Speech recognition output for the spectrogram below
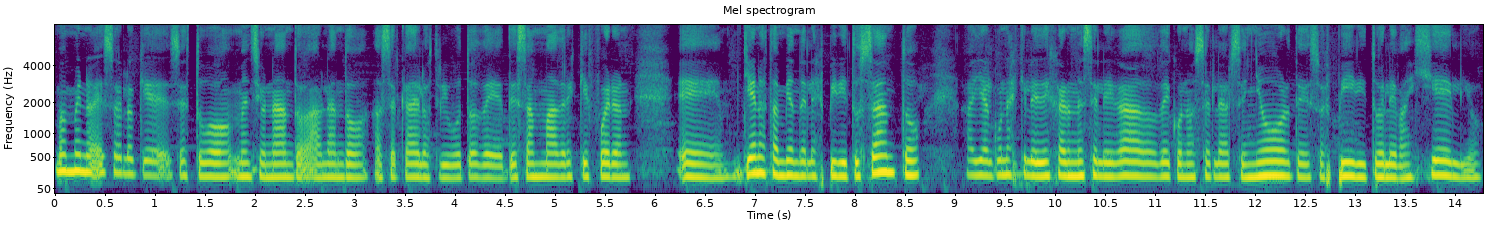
Más o menos eso es lo que se estuvo mencionando, hablando acerca de los tributos de, de esas madres que fueron eh, llenas también del Espíritu Santo. Hay algunas que le dejaron ese legado de conocerle al Señor, de su Espíritu, el Evangelio,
